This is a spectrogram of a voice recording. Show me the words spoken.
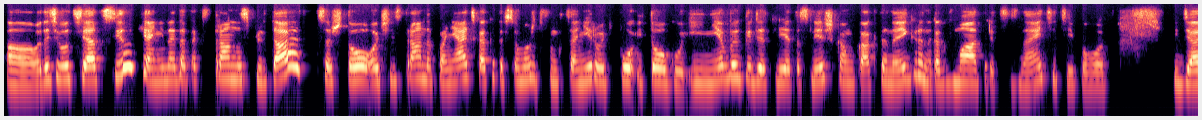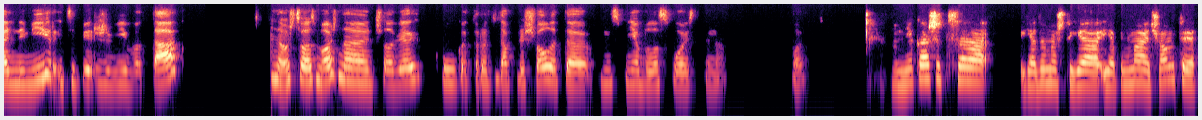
а, вот эти вот все отсылки, они иногда так странно сплетаются, что очень странно понять, как это все может функционировать по итогу, и не выглядит ли это слишком как-то наигранно, как в «Матрице», знаете, типа вот идеальный мир, и теперь живи вот так, потому что, возможно, человеку, который туда пришел, это, в принципе, не было свойственно. Вот. Мне кажется, я думаю, что я, я понимаю, о чем ты.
